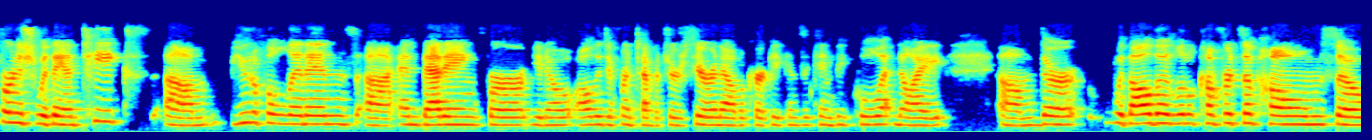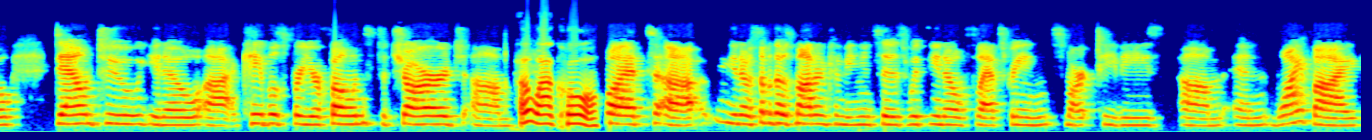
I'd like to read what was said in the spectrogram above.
furnished with antiques, um, beautiful linens, uh, and bedding for you know all the different temperatures here in Albuquerque because it can be cool at night. Um, they're with all the little comforts of home, so down to you know uh, cables for your phones to charge. Um, oh wow, cool! But uh, you know some of those modern conveniences with you know flat screen smart TVs, um, and Wi-Fi,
